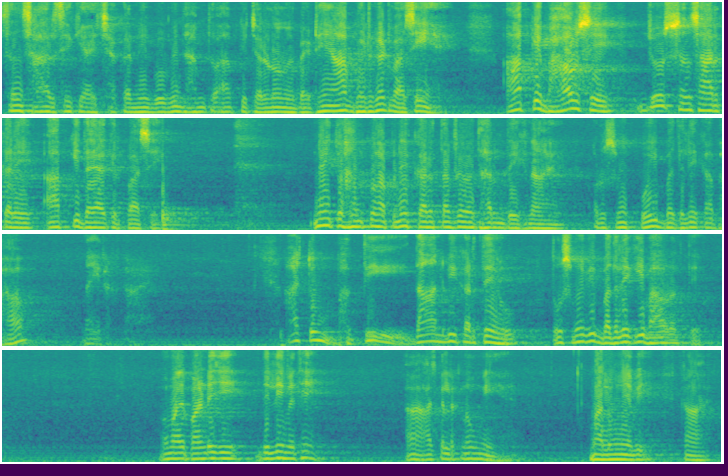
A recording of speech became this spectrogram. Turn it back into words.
संसार से क्या इच्छा करनी? गोविंद, हम तो आपके चरणों में बैठे हैं। आप घटघट वासी हैं। आपके भाव से जो संसार करे, आपकी दया कृपा से। नहीं तो हमको अपने कर्तव्य और धर्म देखना है और उसमें कोई बदले का भाव नहीं रखना है। आज तुम भक्ति दान भी करते हो तो उसमें भी बदले की भाव रखते हो। हमारे पांडे जी दिल्ली में थे। हाँ आजकल लखनऊ में ही है। मालूम नहीं अभी कहाँ है।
